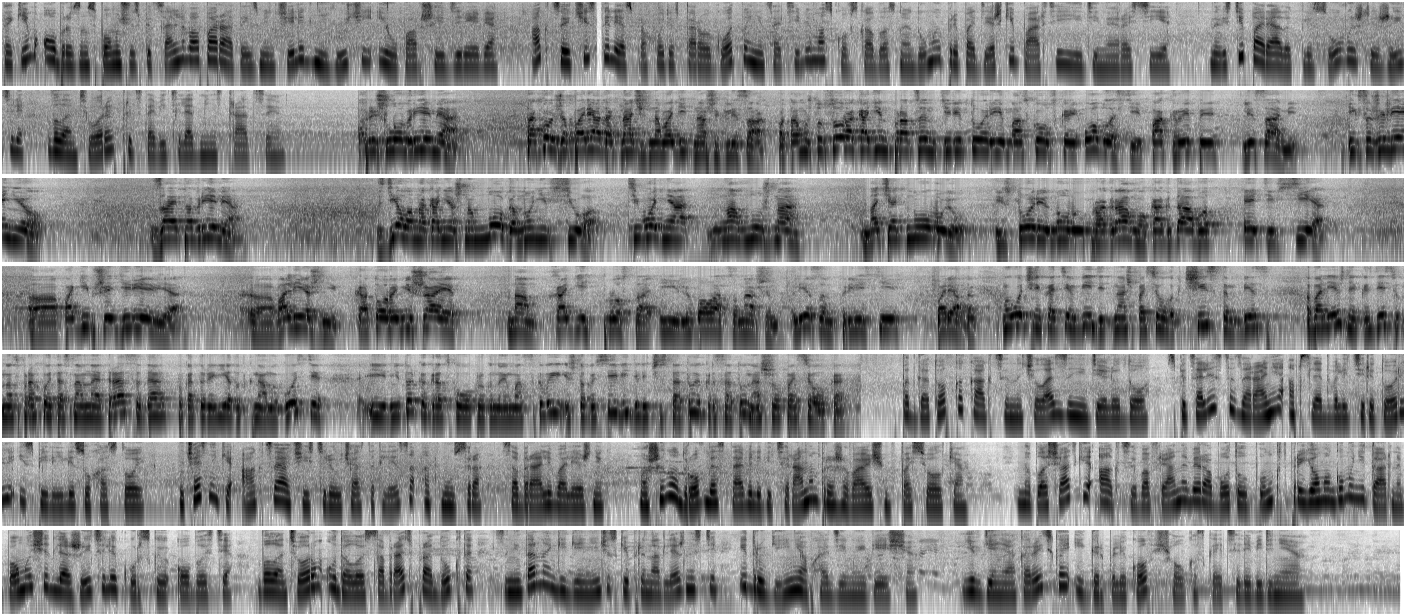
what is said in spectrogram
Таким образом, с помощью специального аппарата измельчили гниющие и упавшие деревья. Акция «Чистый лес» проходит второй год по инициативе Московской областной думы при поддержке партии «Единая Россия». Навести порядок в лесу вышли жители, волонтеры, представители администрации. Пришло время такой же порядок начать наводить в наших лесах, потому что 41% территории Московской области покрыты лесами. И, к сожалению, за это время сделано, конечно, много, но не все. Сегодня нам нужно начать новую историю, новую программу, когда вот эти все э, погибшие деревья, э, валежник, который мешает нам ходить просто и любоваться нашим лесом, привести порядок. Мы очень хотим видеть наш поселок чистым, без валежника. Здесь у нас проходит основная трасса, да, по которой едут к нам и гости, и не только городского округа, но и Москвы, и чтобы все видели чистоту и красоту нашего поселка. Подготовка к акции началась за неделю до. Специалисты заранее обследовали территорию и спилили сухостой. Участники акции очистили участок леса от мусора, собрали валежник. Машину дров доставили ветеранам, проживающим в поселке. На площадке акции во Фрянове работал пункт приема гуманитарной помощи для жителей Курской области. Волонтерам удалось собрать продукты, санитарно-гигиенические принадлежности и другие необходимые вещи. Евгения Корытько, Игорь Поляков, Щелковское телевидение.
